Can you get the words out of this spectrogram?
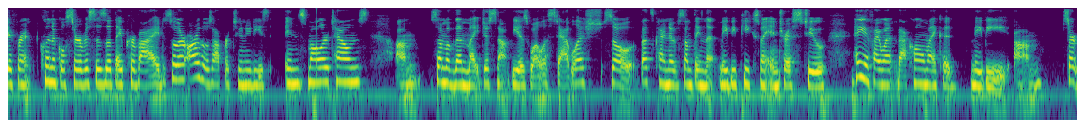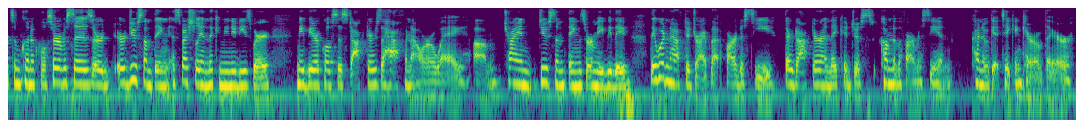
different clinical services that they provide. So there are those opportunities in smaller towns. Um, some of them might just not be as well established. So that's kind of something that maybe piques my interest to, hey, if I went back home, I could maybe um, start some clinical services or, or do something, especially in the communities where maybe your closest doctor is a half an hour away. Um, try and do some things where maybe they, they wouldn't have to drive that far to see their doctor and they could just come to the pharmacy and kind of get taken care of there.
